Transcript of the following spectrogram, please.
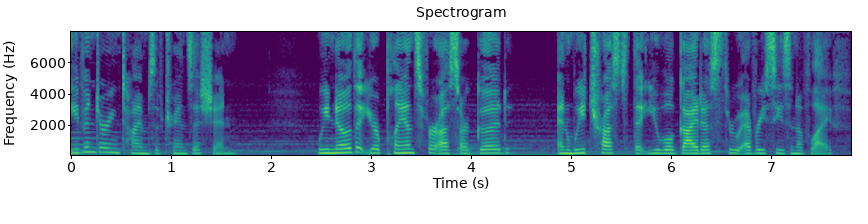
even during times of transition. We know that your plans for us are good, and we trust that you will guide us through every season of life.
